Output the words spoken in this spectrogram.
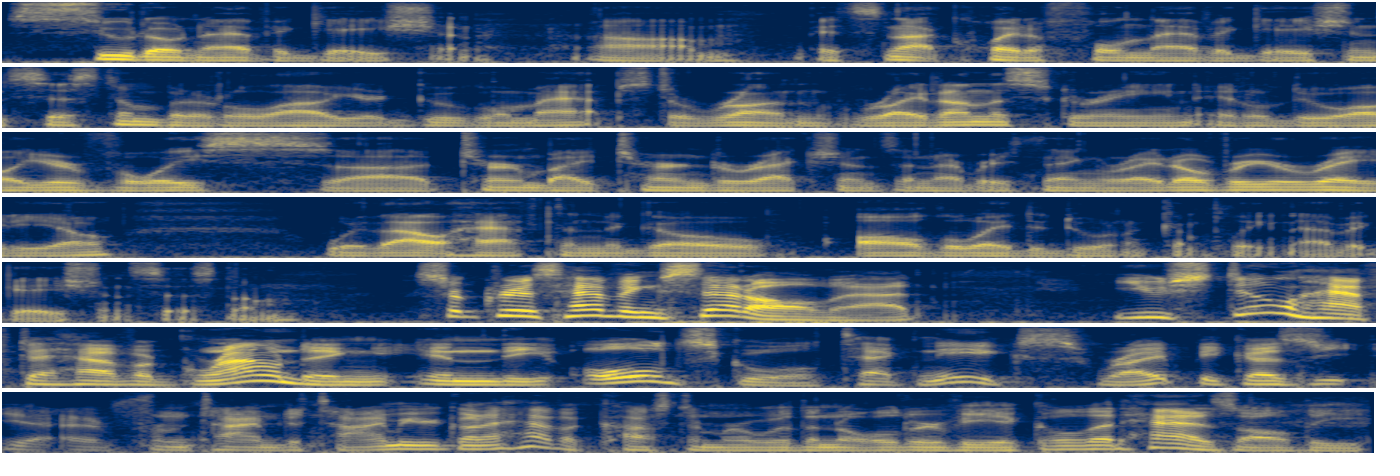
pseudo navigation. Um, it's not quite a full navigation system, but it'll allow your Google Maps to run right on the screen. It'll do all your voice turn by turn directions and everything right over your radio without having to go all the way to doing a complete navigation system. So, Chris, having said all that, you still have to have a grounding in the old school techniques, right? Because uh, from time to time, you're going to have a customer with an older vehicle that has all the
